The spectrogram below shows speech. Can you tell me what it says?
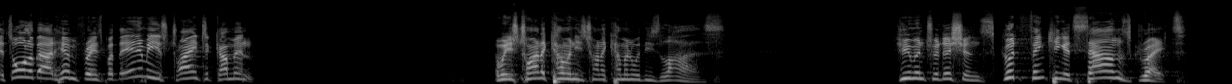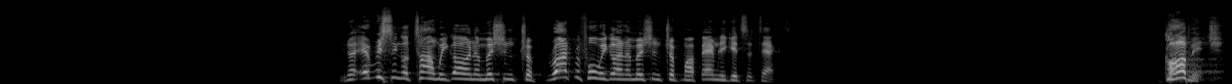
it's all about Him, friends. But the enemy is trying to come in. And when he's trying to come in, he's trying to come in with these lies. human traditions, good thinking, it sounds great. You know, every single time we go on a mission trip, right before we go on a mission trip, my family gets attacked. Garbage.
